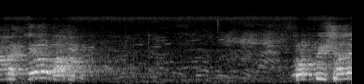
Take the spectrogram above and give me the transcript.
আমরা কেউ ভাবিনি। চব্বিশ সালে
